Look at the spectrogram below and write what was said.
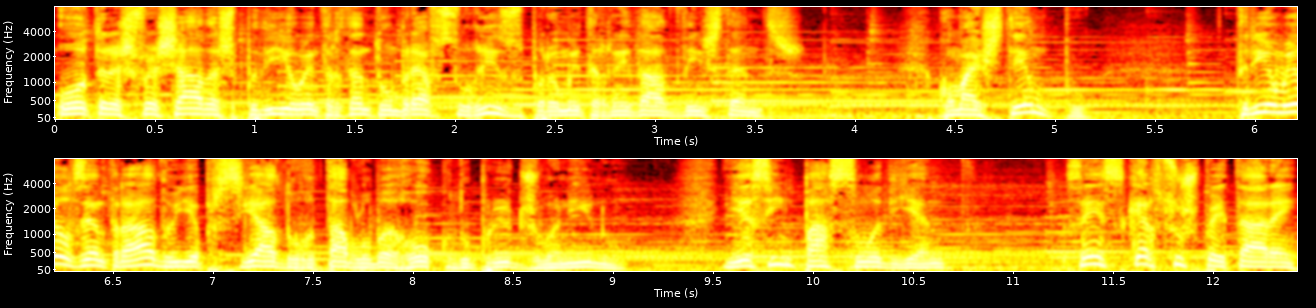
Outras fachadas pediam, entretanto, um breve sorriso para uma eternidade de instantes. Com mais tempo, teriam eles entrado e apreciado o retábulo barroco do período joanino, e assim passam adiante, sem sequer suspeitarem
